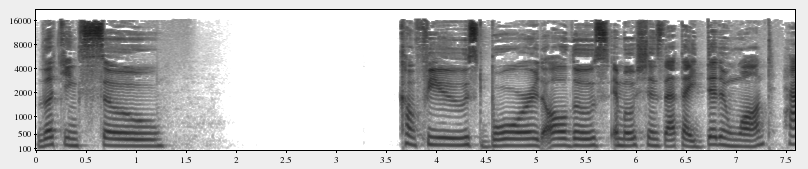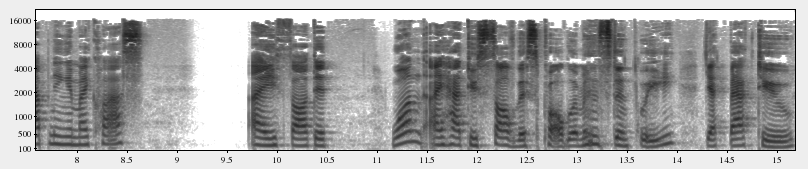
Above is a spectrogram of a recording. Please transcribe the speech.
looking so confused, bored, all those emotions that I didn't want happening in my class, I thought it, one, I had to solve this problem instantly, get back to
